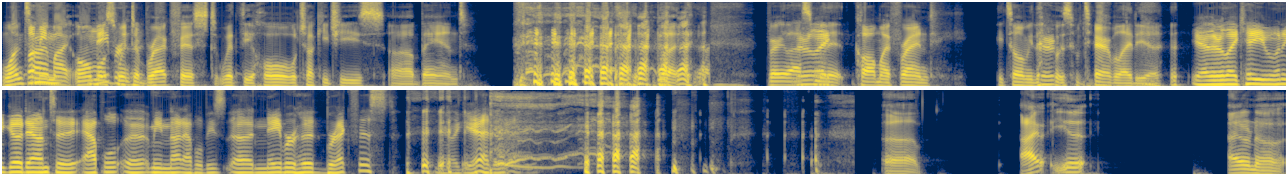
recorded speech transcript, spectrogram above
One I time mean, I, almost went to breakfast with the whole Chuck E. Cheese uh, band, but very last They're like- minute call my friend. He told me that They're- was a terrible idea. Yeah, they're like, "Hey, you want to go down to Apple? Uh, I mean, not Applebee's, uh, neighborhood breakfast." Like, "Yeah, dude." uh, I you I don't know.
